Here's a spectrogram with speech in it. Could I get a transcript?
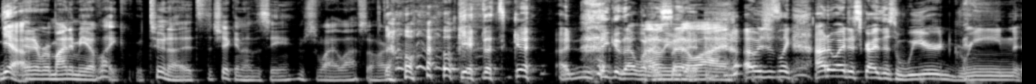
Yeah. And it reminded me of like tuna. It's the chicken of the sea, which is why I laugh so hard. okay, that's good. I didn't think of that when I I, don't even said know it. why. I was just like, how do I describe this weird green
